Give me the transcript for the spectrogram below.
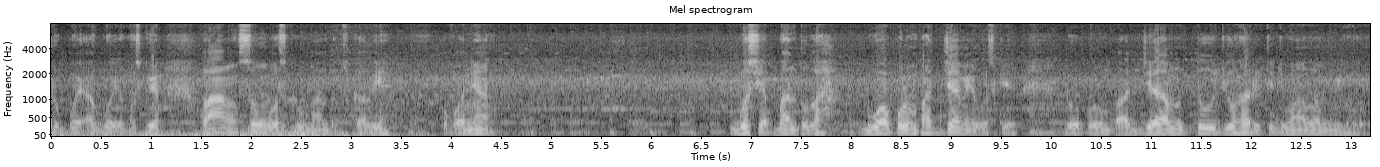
grup WA gue ya bosku ya. Langsung bosku mantap sekali. Pokoknya gue siap bantulah 24 jam ya bosku. 24 jam 7 hari 7 malam yo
